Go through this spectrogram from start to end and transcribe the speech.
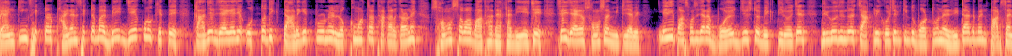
ব্যাংকিং সেক্টর ফাইন্যান্স সেক্টর বা যে কোনো ক্ষেত্রে কাজের জায়গায় যে অত্যধিক টার্গেট পূরণের লক্ষ্যমাত্রা থাকার কারণে সমস্যা বা বাধা দেখা দিয়েছে, সেই জায়গায় সমস্যা মিটে যাবে। এরই পাশাপাশি যারা বয়োজ্যেষ্ঠ ব্যক্তি রয়েছেন, দীর্ঘদিন ধরে চাকরি করছেন কিন্তু বর্তমানে রিটায়ারমেন্ট পার্সন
